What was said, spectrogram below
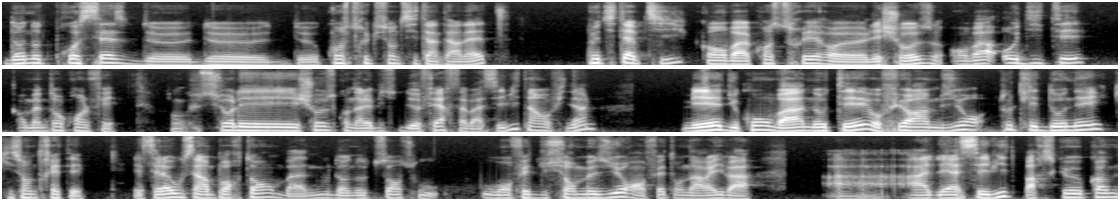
dans notre process de, de, construction de site internet, petit à petit, quand on va construire euh, les choses, on va auditer en même temps qu'on le fait. Donc sur les choses qu'on a l'habitude de faire, ça va assez vite hein, au final. Mais du coup, on va noter au fur et à mesure toutes les données qui sont traitées. Et c'est là où c'est important, bah, nous, dans notre sens où, où, on fait du sur-mesure, en fait, on arrive à, à, aller assez vite parce que comme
